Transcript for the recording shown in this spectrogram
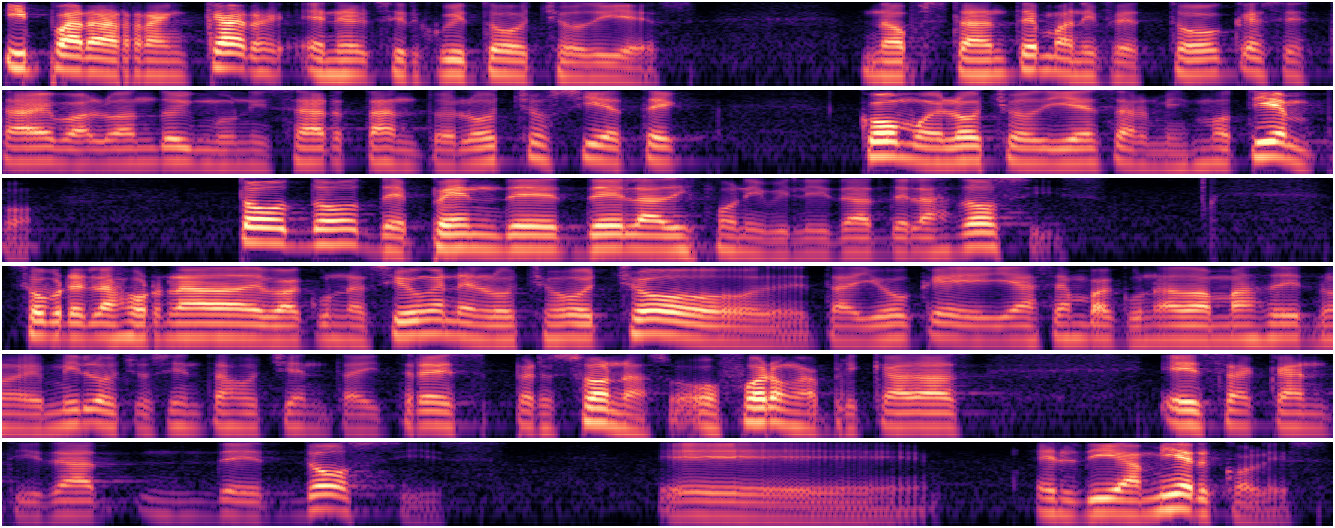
y para arrancar en el circuito 810. No obstante, manifestó que se está evaluando inmunizar tanto el 87 como el 810 al mismo tiempo. Todo depende de la disponibilidad de las dosis sobre la jornada de vacunación. En el 88 detalló que ya se han vacunado a más de 9.883 personas o fueron aplicadas esa cantidad de dosis eh, el día miércoles.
